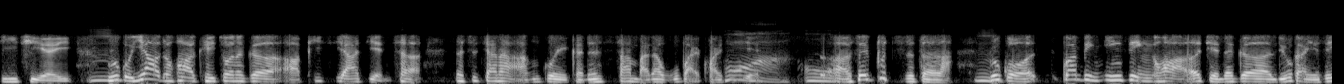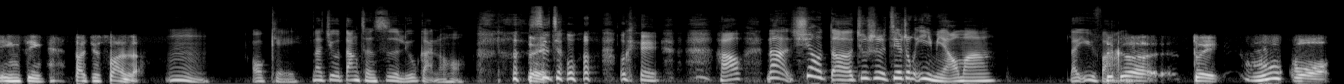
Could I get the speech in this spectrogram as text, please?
机器而已。嗯如果要的话，可以做那个啊 PCR 检测，但是相当昂贵，可能三百到五百块之间。哇哦，啊，所以不值得啦。嗯如果冠病阴性的话，而且那个流感也是阴性，那就算了。嗯，OK，那就当成是流感了哈，是这样吗？OK，好，那需要的就是接种疫苗吗？来预防这个对，如果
